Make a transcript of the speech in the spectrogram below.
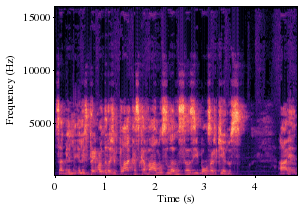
Sabe, ele- eles têm armadura de placas, cavalos, lanças e bons arqueiros. Aí,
